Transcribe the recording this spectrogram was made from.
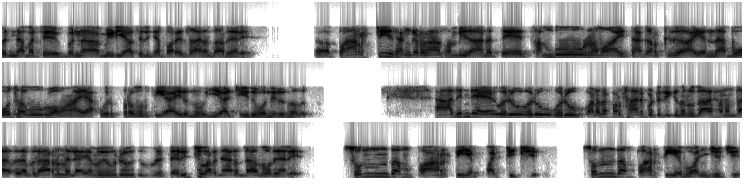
പിന്നെ മറ്റ് പിന്നെ മീഡിയാസിൽ ഞാൻ പറയുന്ന സാധനം എന്താ പറഞ്ഞാൽ പാർട്ടി സംഘടനാ സംവിധാനത്തെ സമ്പൂർണമായി തകർക്കുക എന്ന ബോധപൂർവമായ ഒരു പ്രവൃത്തിയായിരുന്നു ഇയാൾ ചെയ്തു വന്നിരുന്നത്. അതിന്റെ ഒരു ഒരു ഒരു വളരെ പ്രധാനപ്പെട്ടിരിക്കുന്ന ഒരു ഉദാഹരണം എന്താ? ഉദാഹരണം അല്ല ഒരു തെറിച്ചു പറഞ്ഞാൽ എന്താന്ന് പറഞ്ഞാൽ സ്വന്തം പാർട്ടിയെ പറ്റിച്ച് സ്വന്തം പാർട്ടിയെ വഞ്ചിച്ച്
